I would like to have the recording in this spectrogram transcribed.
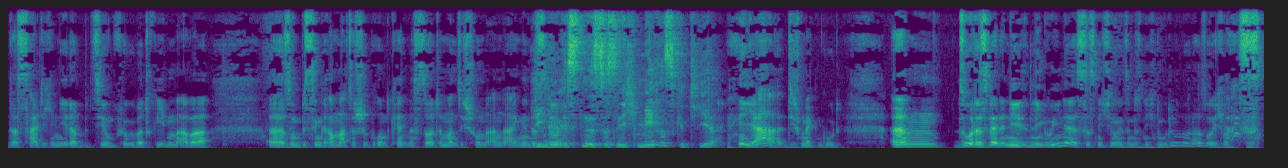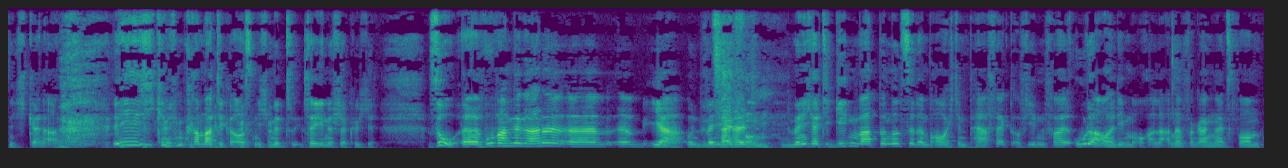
das halte ich in jeder Beziehung für übertrieben, aber äh, so ein bisschen grammatische Grundkenntnis sollte man sich schon aneignen. Linguisten ist das nicht Meeresgetier? ja, die schmecken gut. Ähm, so, das wäre die Linguine, ist das nicht, sind das nicht Nudeln oder so? Ich weiß es nicht, keine Ahnung. Ich kenne mich mit Grammatik aus, nicht mit italienischer Küche. So, äh, wo waren wir gerade? Äh, äh, ja, und wenn ich, halt, wenn ich halt die Gegenwart benutze, dann brauche ich den Perfekt auf jeden Fall oder halt eben auch alle anderen Vergangenheitsformen.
